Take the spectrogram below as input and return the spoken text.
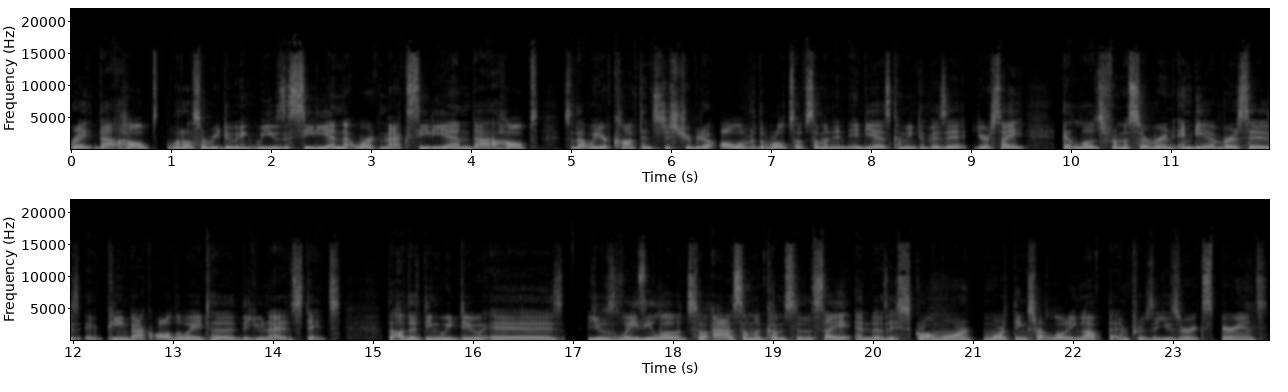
right? That helps. What else are we doing? We use a CDN network, Max CDN. That helps. So that way your content's distributed all over the world. So if someone in India is coming to visit your site, it loads from a server in India versus it peeing back all the way to the United States. The other thing we do is use lazy load. So as someone comes to the site and as they scroll more, more things start loading up. That improves the user experience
